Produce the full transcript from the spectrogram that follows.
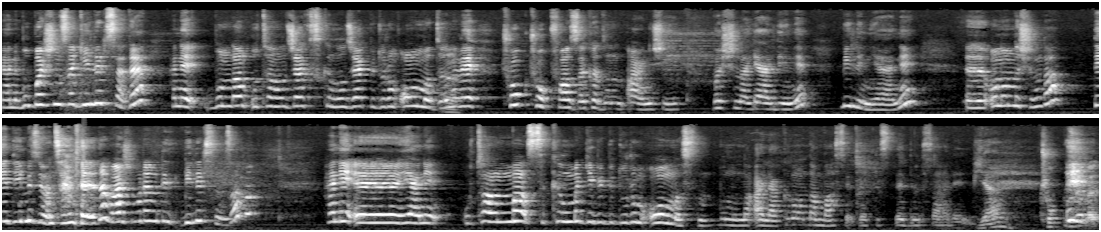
Yani bu başınıza gelirse de hani bundan utanılacak, sıkınılacak bir durum olmadığını ve çok çok fazla kadının aynı şeyi başına geldiğini bilin yani. E, onun dışında dediğimiz yöntemlere de başvurabilirsiniz ama Hani e, yani utanma, sıkılma gibi bir durum olmasın bununla alakalı. Ondan bahsetmek istedim sadece. Yani çok güzel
